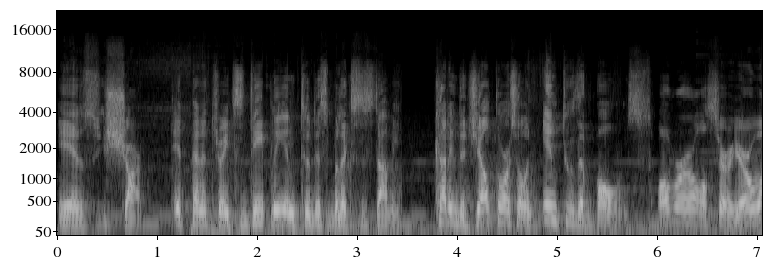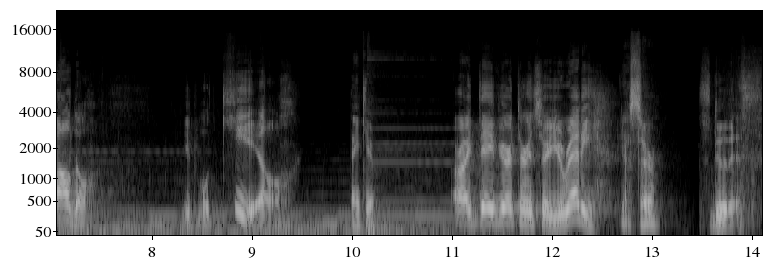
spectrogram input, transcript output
is sharp. It penetrates deeply into this Ballistics dummy, cutting the gel torso and into the bones. Overall, sir, your Woldo, it will kill. Thank you. All right, Dave, your turn, sir. You ready? Yes, sir. Let's do this.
